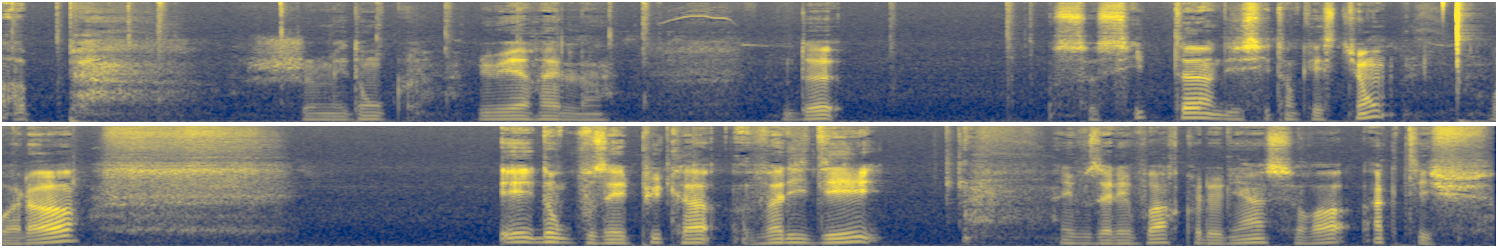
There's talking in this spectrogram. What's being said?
hop, je mets donc l'URL de ce site, du site en question. Voilà. Et donc vous n'avez plus qu'à valider et vous allez voir que le lien sera actif.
